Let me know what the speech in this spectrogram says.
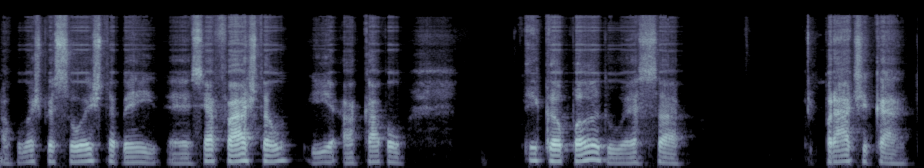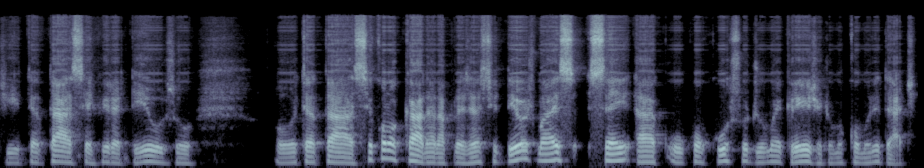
Algumas pessoas também é, se afastam e acabam encampando essa, prática de tentar servir a Deus ou, ou tentar se colocar né, na presença de Deus, mas sem a, o concurso de uma igreja, de uma comunidade.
